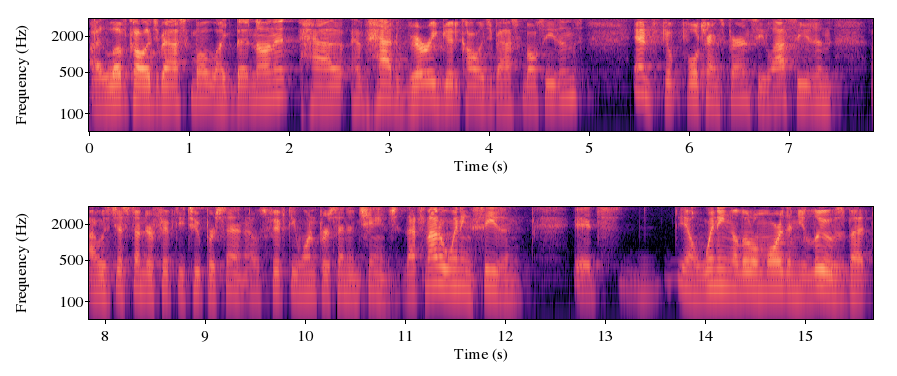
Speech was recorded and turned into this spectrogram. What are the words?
I love college basketball, like betting on it, have, have had very good college basketball seasons. And f- full transparency, last season I was just under 52%. I was 51% in change. That's not a winning season. It's, you know, winning a little more than you lose, but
